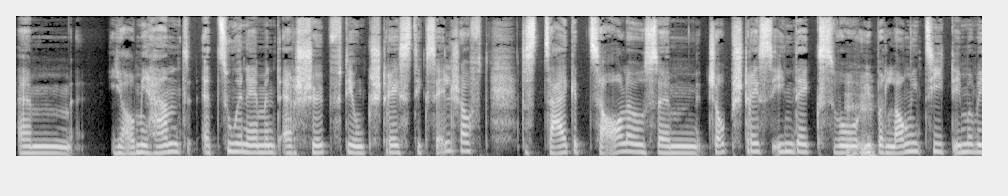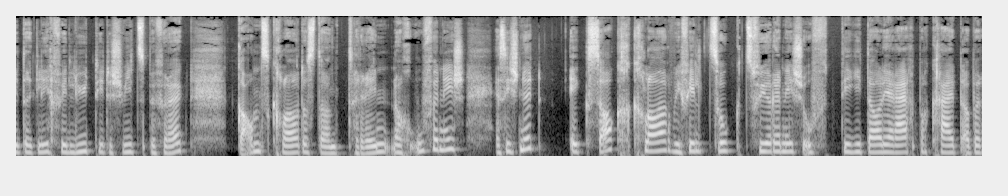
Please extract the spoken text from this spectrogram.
Ähm, ja, wir haben eine zunehmend erschöpfte und gestresste Gesellschaft. Das zeigen Zahlen aus dem Jobstressindex, wo mhm. über lange Zeit immer wieder gleich viele Leute in der Schweiz befragt. Ganz klar, dass da ein Trend nach oben ist. Es ist nicht exakt klar, wie viel zurückzuführen ist auf digitale Erreichbarkeit, aber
